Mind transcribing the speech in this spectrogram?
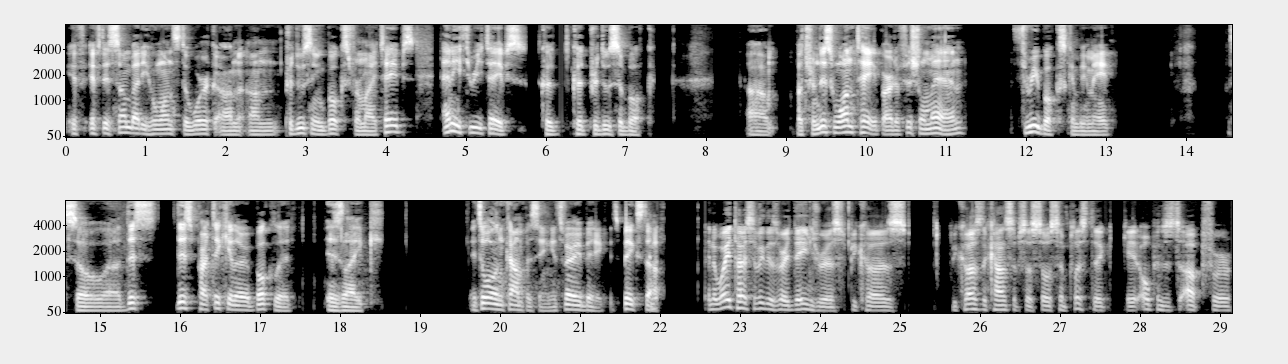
If if there's somebody who wants to work on on producing books for my tapes, any three tapes could could produce a book. Um, but from this one tape, Artificial Man, three books can be made. So uh, this this particular booklet is like it's all encompassing. It's very big. It's big stuff. In a way, Toras Avigdor is very dangerous because because the concepts are so simplistic, it opens it up for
